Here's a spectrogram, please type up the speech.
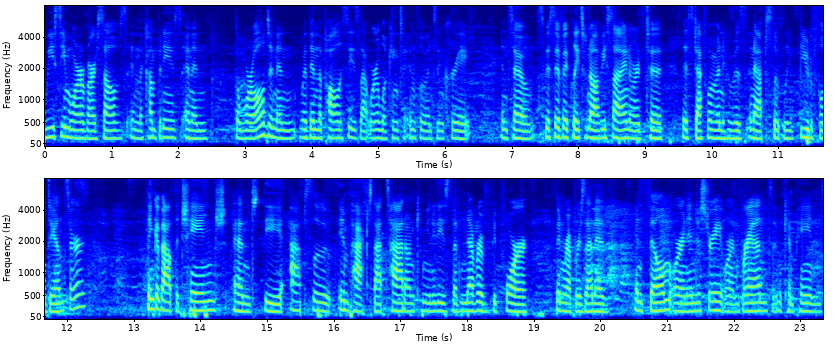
we see more of ourselves in the companies and in the world and in within the policies that we're looking to influence and create. And so, specifically to Navi Sign or to this deaf woman who was an absolutely beautiful dancer, think about the change and the absolute impact that's had on communities that have never before been represented in film or in industry or in brands and campaigns.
